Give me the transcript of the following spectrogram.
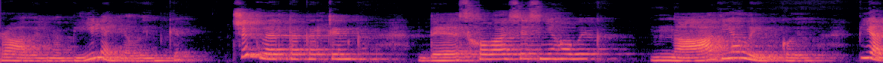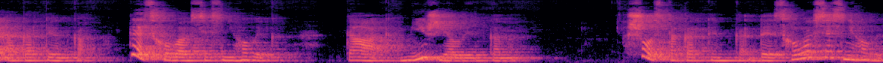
Правильно, біля ялинки. Четверта картинка. Де сховався сніговик? Над ялинкою. П'ята картинка. Де сховався сніговик? Так, між ялинками. Шоста картинка. Де сховався сніговик?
